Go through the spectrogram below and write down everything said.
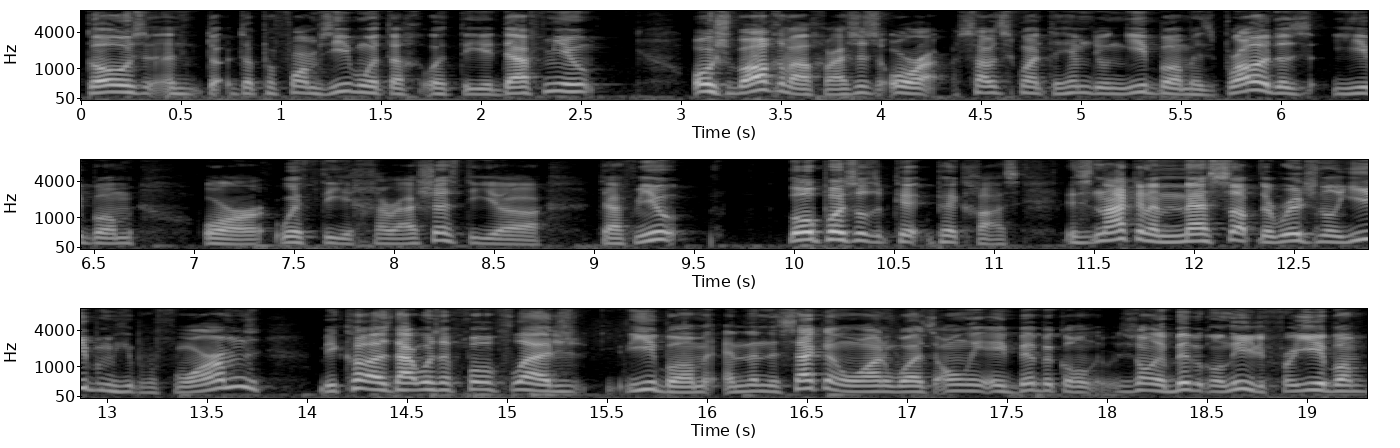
goes and d- d- performs yibum with the with the deaf mute, or or subsequent to him doing yibum, his brother does yibum, or with the chareshes, the uh, deaf mute. Low puzzles pikras. This is not going to mess up the original yibum he performed because that was a full fledged yibum, and then the second one was only a biblical. There's only a biblical need for yibum.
